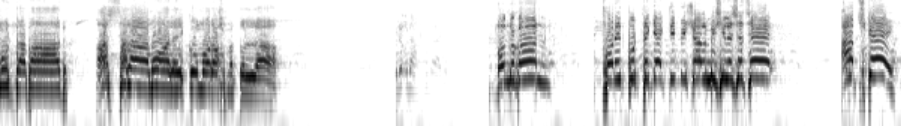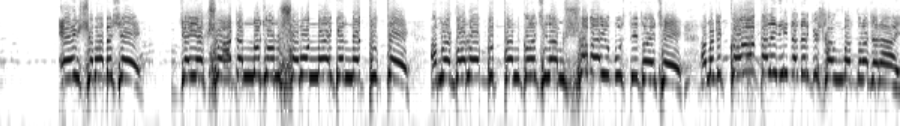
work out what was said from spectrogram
মুর্দাবাদ। আসসালামু আলাইকুম রহমতুল্লাহ। বন্ধুগণ, ফরিদপুর থেকে একটি বিশাল মিছিল এসেছে। আজকে এই সমাবেশে যে একশো আটান্ন জন সমন্বয়কের নেতৃত্বে আমরা গণ অভ্যুত্থান করেছিলাম, সবাই উপস্থিত হয়েছে। আমরা একটি করতালি দিয়ে তাদেরকে সংবর্ধনা জানাই।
